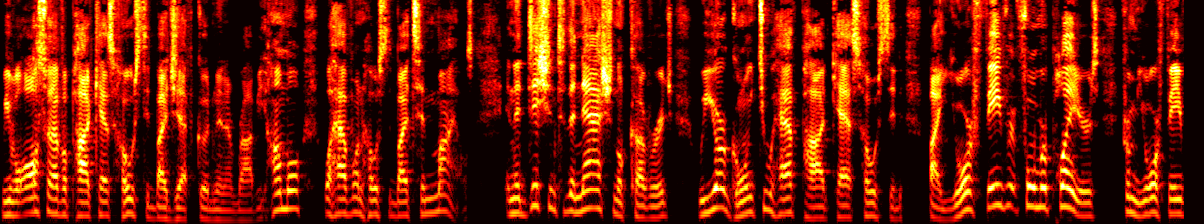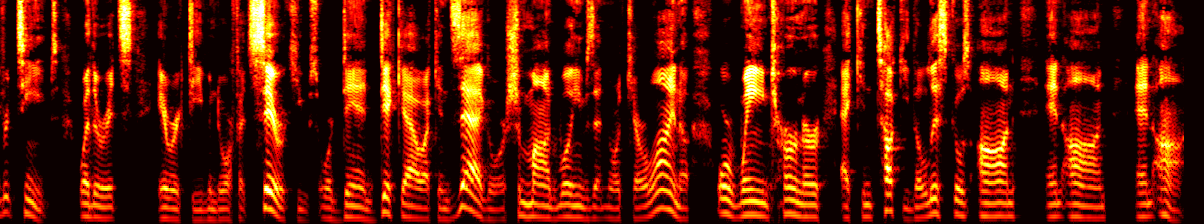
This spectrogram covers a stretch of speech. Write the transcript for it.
we will also have a podcast hosted by Jeff Goodman and Robbie Hummel. We'll have one hosted by Tim Miles. In addition to the national coverage, we are going to have podcasts hosted by your favorite former players from your favorite teams, whether it's Eric Devendorf at Syracuse, or Dan Dickau at Gonzaga, or Shammond Williams at North Carolina, or Wayne Turner at Kentucky. The list goes on and on and on.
